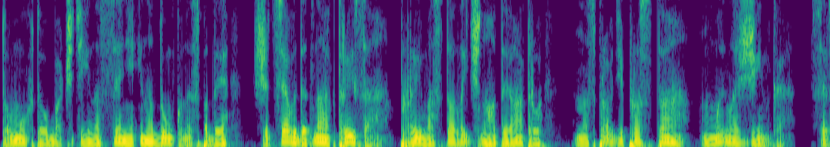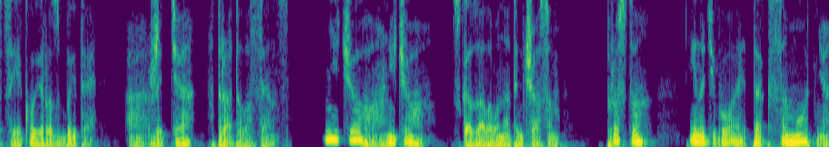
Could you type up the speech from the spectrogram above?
тому, хто бачить її на сцені і на думку не спаде, що ця видатна актриса, прима столичного театру, насправді проста, мила жінка, серце якої розбите, а життя втратило сенс. Нічого, нічого, сказала вона тим часом. Просто іноді буває так самотньо.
